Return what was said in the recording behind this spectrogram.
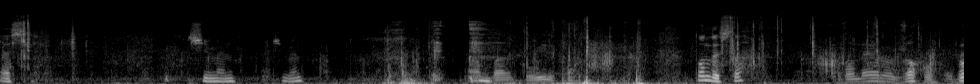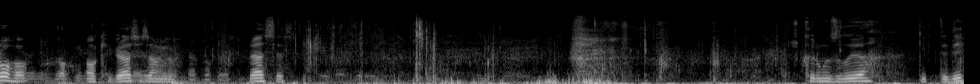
Este. Çimen. Çimen. Barco Wilca. ¿Dónde está? ¿Dónde es el rojo? Rojo. Rojo. Ok, gracias amigo. Gracias. Şu kırmızılıya git dedi.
